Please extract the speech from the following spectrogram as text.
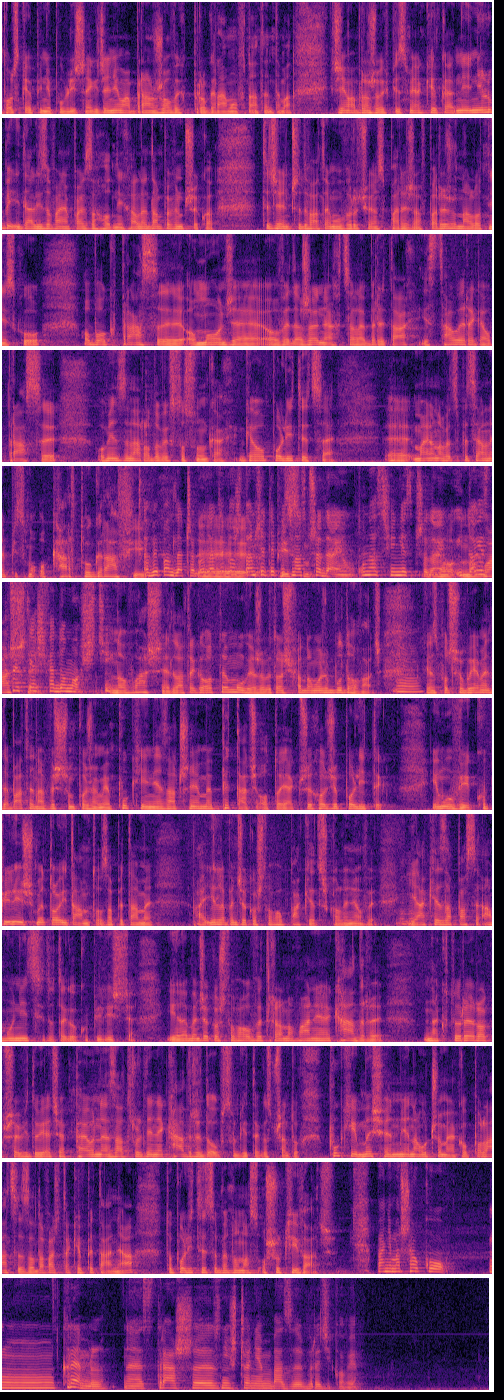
polskiej opinii publicznej, gdzie nie ma branżowych programów na ten temat, gdzie nie ma branżowych pism. Ja kilka, nie, nie lubię idealizowania państw zachodnich, ale dam pewien przykład. Tydzień czy dwa temu wróciłem z Paryża. W Paryżu na lotnisku obok prasy o modzie, o wydarzeniach, celebrytach jest cały regał prasy o międzynarodowych stosunkach, geopolityce. E, Mają nawet specjalne pismo o kartografii. A wie pan dlaczego? Dlatego, że tam się te E, pisma pism- sprzedają. U nas się nie sprzedają. No- I to no jest właśnie. kwestia świadomości. No właśnie, dlatego o tym mówię, żeby tą świadomość budować. Mm. Więc potrzebujemy debaty na wyższym poziomie. Póki nie zaczniemy pytać o to, jak przychodzi polityk i mówi, kupiliśmy to i tamto, zapytamy, a ile będzie kosztował pakiet szkoleniowy? Mhm. Jakie zapasy amunicji do tego kupiliście? Ile będzie kosztowało wytrenowanie kadry? Na który rok przewidujecie pełne zatrudnienie kadry do obsługi tego sprzętu? Póki my się nie nauczymy jako Polacy zadawać takie pytania, to politycy będą nas oszukiwać. Panie marszałku, mm, Kreml e, straszy zniszczeniem bazy w Redzikowie.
